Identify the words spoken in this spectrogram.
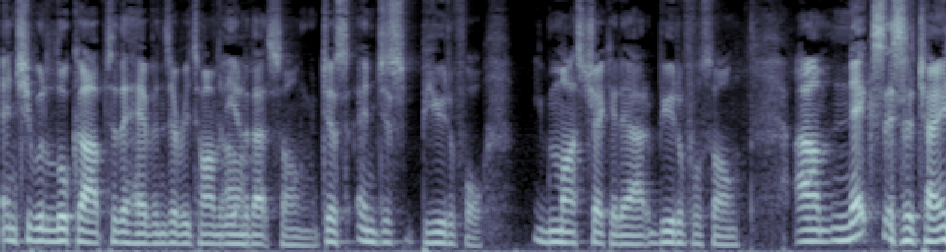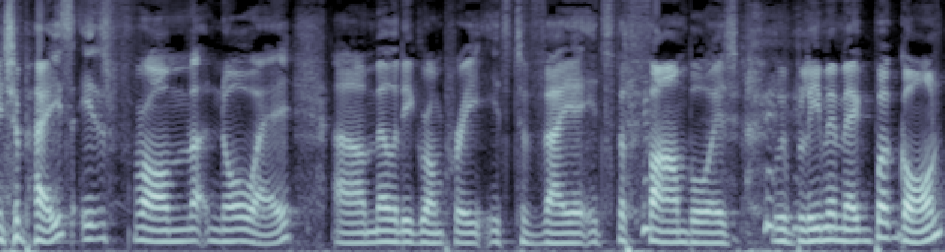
and she would look up to the heavens every time at the end of oh. that song. Just and just beautiful. You must check it out. Beautiful song. Um, next is a change of pace. It's from Norway, uh, Melodi Grand Prix. It's Tveya. It's the Farm Boys with Blime Meg but gone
